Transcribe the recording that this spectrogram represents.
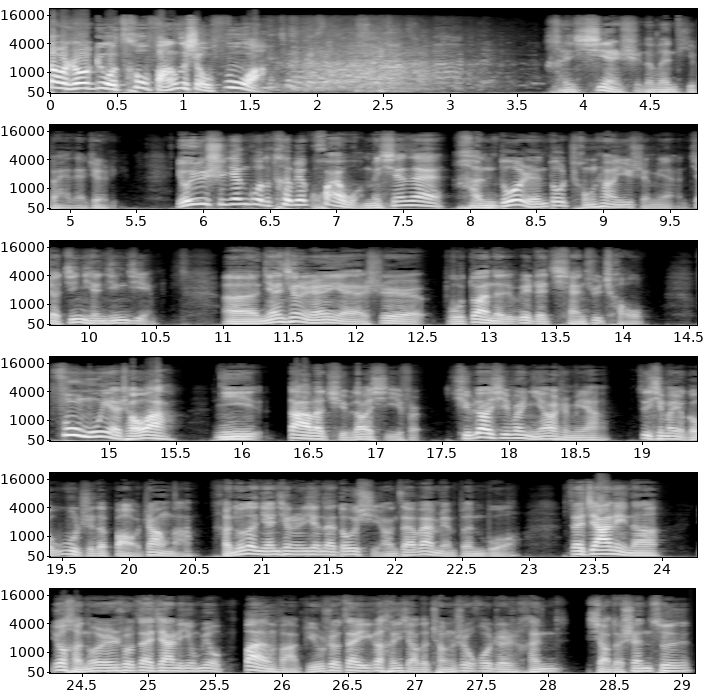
到时候给我凑房子首付啊！很现实的问题摆在这里。由于时间过得特别快，我们现在很多人都崇尚于什么呀？叫金钱经济。呃，年轻人也是不断的为着钱去愁，父母也愁啊。你大了娶不到媳妇儿，娶不到媳妇儿，你要什么呀？最起码有个物质的保障吧。很多的年轻人现在都喜欢在外面奔波，在家里呢。有很多人说，在家里有没有办法？比如说，在一个很小的城市或者是很小的山村，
